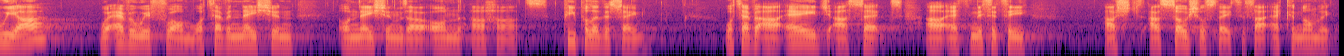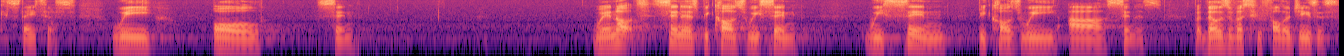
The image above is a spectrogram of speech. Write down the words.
we are, wherever we're from, whatever nation or nations are on our hearts, people are the same. Whatever our age, our sex, our ethnicity, our, our social status, our economic status, we all sin. We're not sinners because we sin. We sin because we are sinners. But those of us who follow Jesus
